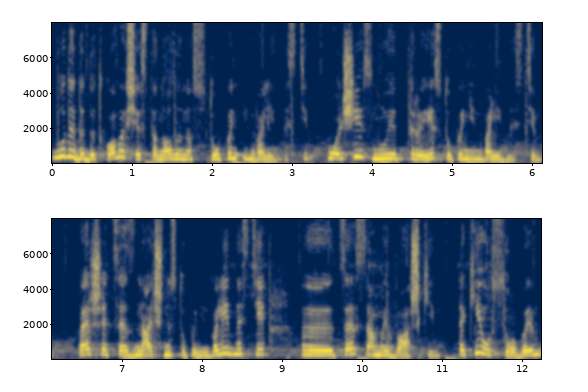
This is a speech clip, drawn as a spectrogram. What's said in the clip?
буде додатково ще встановлено ступень інвалідності. В Польщі існує три ступені інвалідності. Перший це значний ступень інвалідності, е, це саме важкі. Такі особи е,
